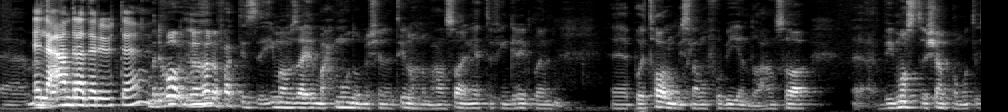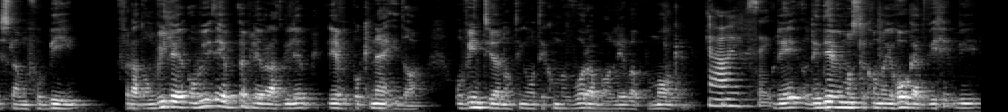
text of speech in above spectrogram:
men Eller andra där ute. Men det var, jag hörde faktiskt Imam Zahir Mahmoud, om du känner till honom, han sa en jättefin grej på, en, eh, på ett tal om islamofobi ändå. Han sa eh, vi måste kämpa mot islamofobi för att om vi, om vi upplever att vi le- lever på knä idag och vi inte gör någonting åt det kommer våra barn leva på magen. Ja, exakt. Och det, och det är det vi måste komma ihåg att vi, vi,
